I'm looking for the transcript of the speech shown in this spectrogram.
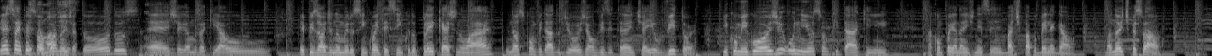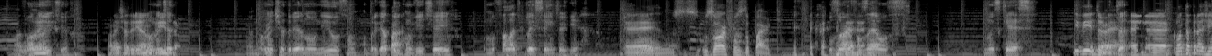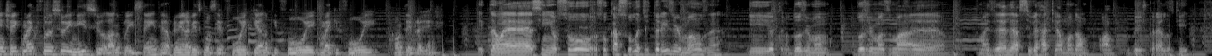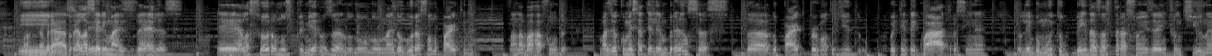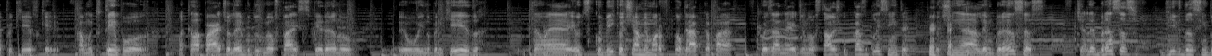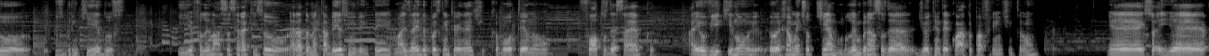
E é isso aí, pessoal. Boa aviso. noite a todos. É, Uhum. chegamos aqui ao episódio número 55 do Playcast no ar. E nosso convidado de hoje é o visitante aí, o Vitor. E comigo hoje o Nilson, que tá aqui acompanhando a gente nesse bate-papo bem legal. Boa noite, pessoal. Boa Boa noite. noite. Boa noite, Adriano. Boa noite, Vitor. Boa Boa noite, Adriano, Nilson. Obrigado Opa. pelo convite aí. Vamos falar de Play Center aqui. É, os, os órfãos do parque. Os órfãos, né? Os... Não esquece. E Vitor, É. é, conta pra gente aí como é que foi o seu início lá no Play Center, a primeira vez que você foi, que ano que foi, como é que foi? Conta aí pra gente. Então, é assim, eu sou, eu sou caçula de três irmãos, né? E eu tenho duas irmãs, duas irmãs ma- é, mais velhas, a Silvia e a Raquel, mandar um, um beijo para elas aqui. E Um abraço, por elas beijo. serem mais velhas, é, elas foram nos primeiros anos, no- no- na inauguração do parque, né? Lá na Barra Funda. Mas eu comecei a ter lembranças da- do parque por volta de 84, assim, né? Eu lembro muito bem das atrações é, infantil, né? Porque eu fiquei ficar muito tempo naquela parte. Eu lembro dos meus pais esperando eu ir no brinquedo. Então, é, eu descobri que eu tinha memória fotográfica para coisa nerd e nostálgica por causa do Play Center. Eu tinha lembranças, tinha lembranças vívidas assim do, dos brinquedos. E eu falei, nossa, será que isso era da minha cabeça, eu inventei? Mas aí depois que a internet acabou tendo fotos dessa época, aí eu vi que não, eu realmente eu tinha lembranças de, de 84 para frente. Então, é isso aí. É,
